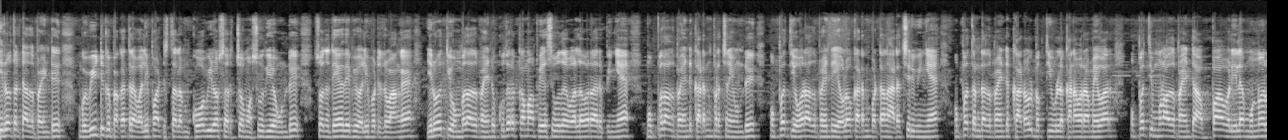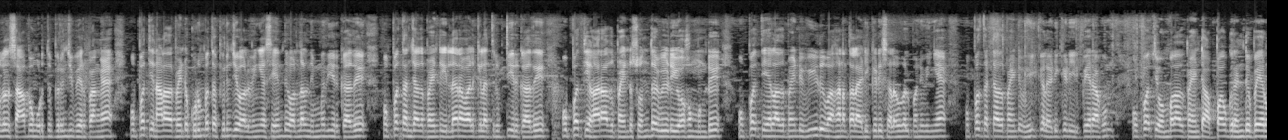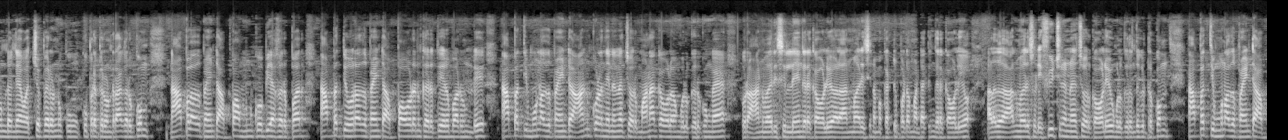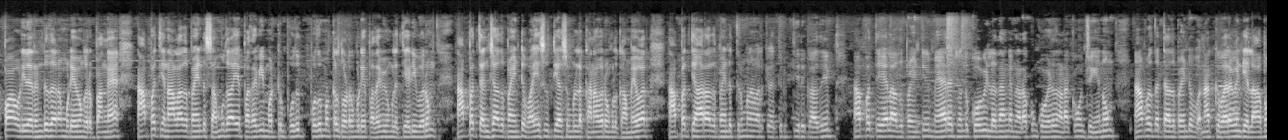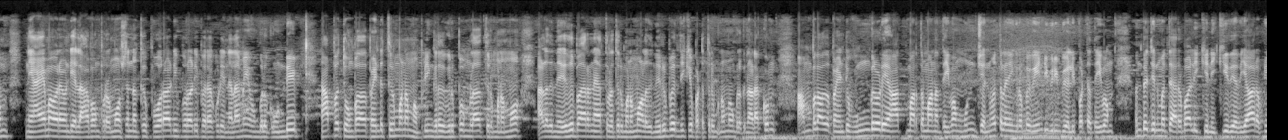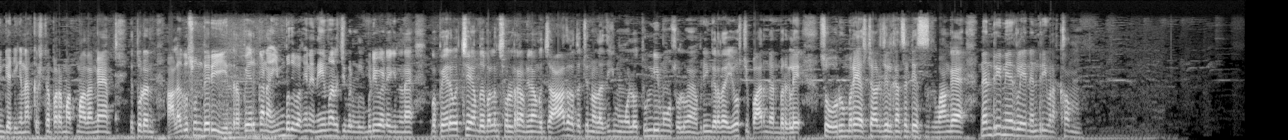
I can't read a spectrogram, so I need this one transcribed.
இருபத்தெட்டாவது பாயிண்ட்டு உங்கள் வீட்டுக்கு பக்கத்தில் வழிபாட்டு ஸ்தலம் கோவிலோ சர்ச்சோ மசூதியோ உண்டு. ஸோ அந்த தேவதை போய் வழிபட்டுட்டு வாங்க இருபத்தி ஒன்பதாவது பாயிண்ட்டு குதர்க்கமாக பேசுவது வல்லவராக இருப்பீங்க. முப்பதாவது பாயிண்ட்டு கடன் பிரச்சனை உண்டு. முப்பத்தி ஓராவது பாயிண்ட்டு எவ்வளோ கடன் பட்டாலும் அடைச்சிருவீங்க. முப்பத்தெண்டாவது பாயிண்ட்டு கடவுள் பக்தி உள்ள கணவர் அமைவார். முப்பத்தி மூணாவது பாயிண்ட்டு அப்பா வழியில் முன்னோர்கள் சாபம் கொடுத்து பிரிஞ்சு போயிருப்பாங்க. முப்பத்தி நாலாவது பாயிண்ட்டு குடும்பத்தை பிரிஞ்சு வாழ்வீங்க. சேர்ந்து வாழ்ந்தால் நிம்மதி இருக்காது. முப்பத்தஞ்சாவது பாயிண்ட்டு இல்லற வாழ்க்கையில் திருப்தி இருக்காது. முப்பத்தி ஆறாவது பாயிண்ட்டு சொந்த வீடு யோகம் உண்டு. முப்பத்தி ஏழாவது பாயிண்ட் வீடு வாகனத்தால் அடிக்கடி செலவுகள் பண்ணுவீங்க. முப்பத்தெட்டாவது பாயிண்ட் வெஹிக்கிள் அடிக்கடி ரிப்பேர் ஆகும். முப்பத்தி ஒன்பதாவது பாயிண்ட் அப்பாவுக்கு ரெண்டு பேர் உண்டுங்க. வச்ச பேர் ஒன்று கூ கூப்பிட்ற பேர் ஒன்றாக இருக்கும். நாற்பதாவது பாயிண்ட் அப்பா முன்கோபியாக இருப்பார். நாற்பத்தி ஓராவது பாயிண்ட் அப்பாவுடன் கருத்து வேறுபாடு உண்டு. நாற்பத்தி மூணாவது பாயிண்ட் ஆண் குழந்தை நினைச்ச ஒரு மனக்கவலை உங்களுக்கு இருக்குங்க. ஒரு ஆண் வாரிசு இல்லைங்கிற கவலையோ அல்ல ஆண் வாரிசு நம்ம கட்டுப்பட மாட்டாக்குங்கிற கவலையோ அல்லது ஆண் வாரிசுடைய ஃபியூச்சர் நினைச்ச ஒரு கவலையோ உங்களுக்கு இருந்துகிட்டு இருக்கும். நாற்பத்தி மூணாவது பாயிண்ட் அப்பா வழியில் ரெண்டு தரம் முடியவங்க இருப்பாங்க. நாற்பத்தி நாலாவது பாயிண்ட் சமுதாய பதவி மற்றும் பொது பொதுமக்கள் தொடர்புடைய பதவி உங்களை தேடி வரும். நாற்பத்தி அஞ்சாவது பாயிண்ட் வயசு வித்தியாசம் உள்ள கணவர் உங்களுக்கு அமைவார். நாற்பத்தி ஆறாவது பாயிண்ட் திருமண வாழ்க்கையில் திருப்தி இருக்காது. நாற்பத்தி ஏழாவது பாயிண்ட்டு மேரேஜ் வந்து கோவிலில் தாங்க நடக்கும் கோவிலில் நடக்கவும் செய்யணும். நாற்பத்தெட்டாவது பாயிண்ட்டு எனக்கு வர வேண்டிய லாபம் நியாயமாக வர வேண்டிய லாபம் ப்ரொமோஷனுக்கு போராடி போராடி பெறக்கூடிய நிலைமை உங்களுக்கு உண்டு. நாற்பத்தி ஒன்பதாவது பாயிண்ட் திருமணம் அப்படிங்கிறது விருப்பமில்லாத திருமணமோ அல்லது எதிர்பார நேரத்தில் திருமணமோ அல்லது நிர்பந்திக்கப்பட்ட திருமணமோ உங்களுக்கு நடக்கும். ஐம்பதாவது பாயிண்ட் உங்களுடைய ஆத்மார்த்தமான தெய்வம். முன் ஜென்மத்தில் நீங்கள் ரொம்ப வேண்டி விரும்பி வழிபட்ட தெய்வம். இந்த ஜென்மத்தை அருபாலிக்கு நிற்கிது அது யார் அப்படின்னு கேட்டிங்கன்னா கிருஷ்ண பரமாத்மா தாங்க. இத்துடன் அழகு சுந்தரி என்ற பேருக்கான ஐம்பது வகையான நேமாலஜி பலன்கள் முடிவடைகின்றன. உங்கள் பேரை வச்சு ஐம்பது பலன் சொல்கிறேன் அப்படின்னா உங்கள் ஜாதகத்தை வச்சு நல்லா அதிகமாக இல்லை துல்லியமும் சொல்லுவேன் அப்படிங்கிறத யோசிச்சு பாருங்கள் நண்பர்களே. ஸோ ஒரு முறை அஸ்ட்ராலஜியல் கன்சல்டேஷனுக்கு வாங்க. நன்றி நேர்களே நன்றி வணக்கம்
